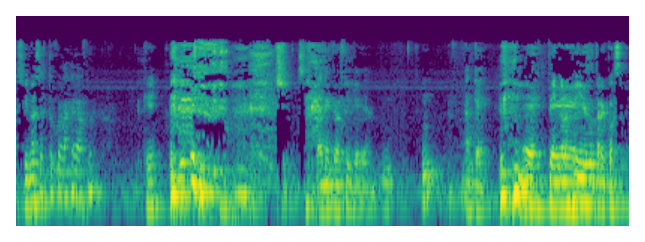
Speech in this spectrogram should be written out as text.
Si no haces tú con las gafas, ¿Qué? la necrofilia. ¿Mm? Ok. Este, Necrofilia es otra cosa.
